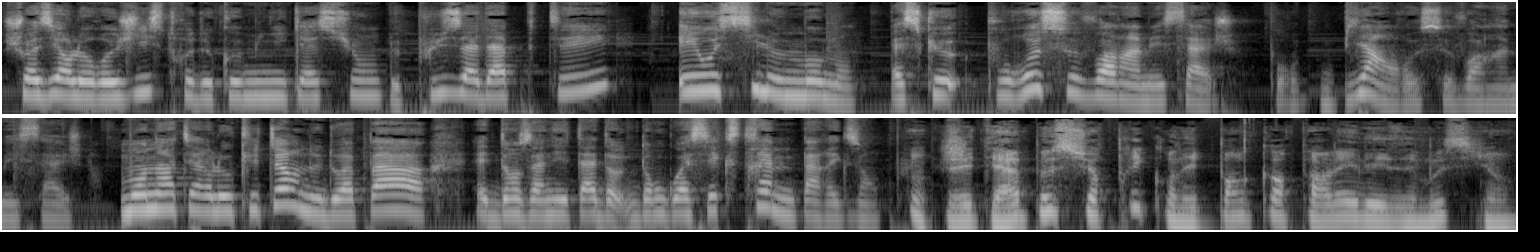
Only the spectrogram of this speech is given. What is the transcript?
choisir le registre de communication le plus adapté et aussi le moment. Parce que pour recevoir un message, pour bien recevoir un message, mon interlocuteur ne doit pas être dans un état d'angoisse extrême, par exemple. J'étais un peu surpris qu'on n'ait pas encore parlé des émotions.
